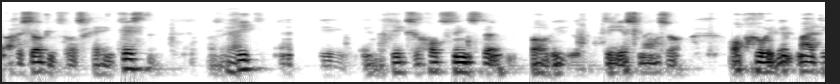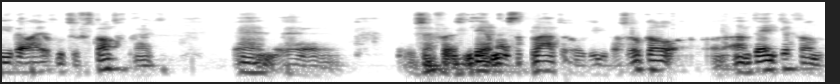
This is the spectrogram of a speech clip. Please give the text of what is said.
Aristoteles was geen christen, was een Griek. Die in de Griekse godsdiensten, polytheïsme en zo, opgroeide, maar die wel heel goed zijn verstand gebruikte. En uh, zijn leermeester Plato, die was ook al aan het denken van,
